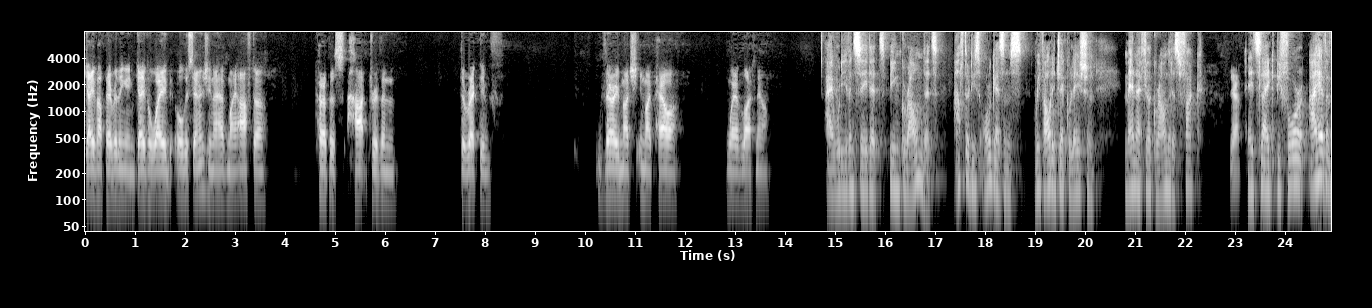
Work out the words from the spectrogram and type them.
gave up everything and gave away all this energy, and I have my after purpose, heart driven, directive, very much in my power way of life now. I would even say that being grounded after these orgasms without ejaculation, man, I feel grounded as fuck. Yeah. And it's like before, I have a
